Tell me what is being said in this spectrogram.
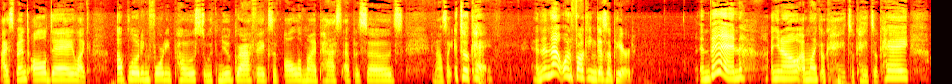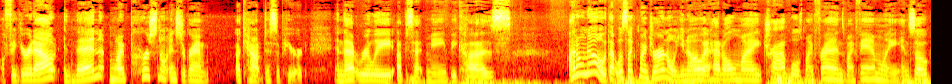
I spent all day like uploading 40 posts with new graphics of all of my past episodes. And I was like, it's okay. And then that one fucking disappeared. And then, you know, I'm like, okay, it's okay, it's okay. I'll figure it out. And then my personal Instagram account disappeared. And that really upset me because I don't know, that was like my journal, you know, it had all my travels, my friends, my family. And so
